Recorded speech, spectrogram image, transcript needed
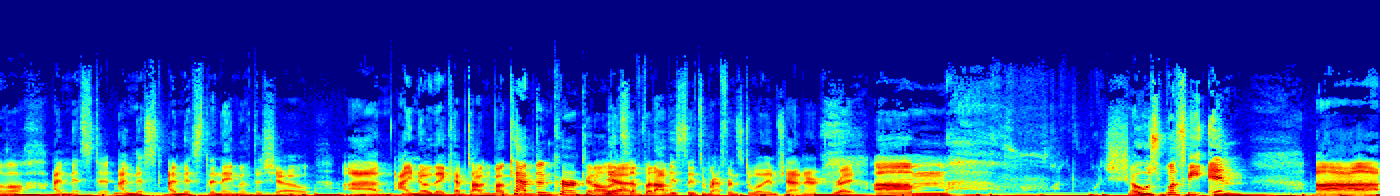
Oh, I missed it. I missed. I missed the name of the show. Um, I know they kept talking about Captain Kirk and all Yeah. that stuff, but obviously it's a reference to William Shatner. Right. Um, what, what shows was he in? Uh,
